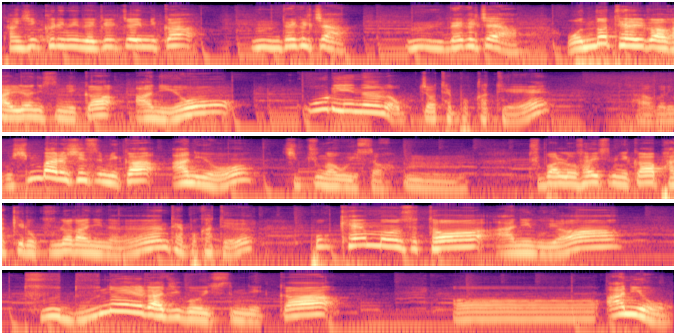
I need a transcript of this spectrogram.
당신 크림이 네 글자입니까? 음네 글자 음네 글자야 원더테일과 관련 있습니까? 아니요 꼬리는 없죠 대포 카트에 자 그리고 신발을 신습니까? 아니요 집중하고 있어 음, 두 발로 서 있습니까? 바퀴로 굴러다니는 대포카트 포켓몬스터 아니고요 두 눈을 가지고 있습니까? 어... 아니요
